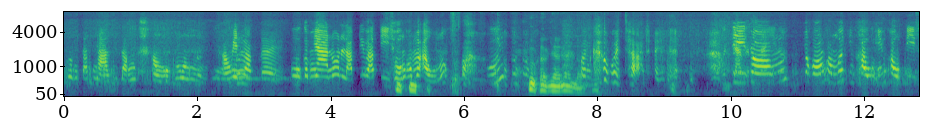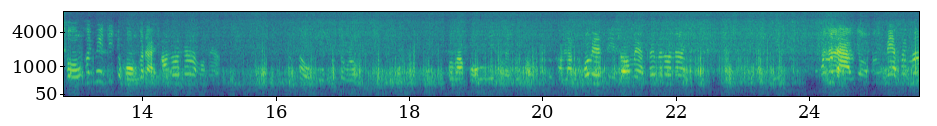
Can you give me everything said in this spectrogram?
เครื่องตัดหญ้าที่หลังเอาหมกม่วงหนั่นเอาเป็นหลักได้ปูกับยานอนหลับที่ว่าตีชงเขามาเอาเนาะอุ้ยผู้ขับยานั่นหรอมันคือบ่จาดให้แม่ ตีชงเจ้าของเขาเมื่อกินข้าว หิวข้าวตีชงเขามีที่จะโกงก็ได้เอานอนหน้าบ่แม่เขามีที่ตรงลงเพราะว่าผมนี่เหมือนเขารักบ่แม่นตีสองแม่เคยมานอนหน้าอยู่ธรรมดา หยอกเอา แม่เคยมา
